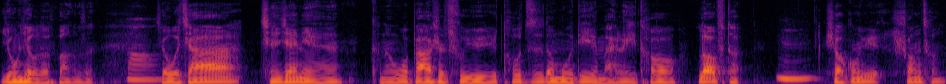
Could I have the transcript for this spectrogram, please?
拥有的房子。哦，就我家前些年，可能我爸是出于投资的目的买了一套 loft，嗯，小公寓，双层。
